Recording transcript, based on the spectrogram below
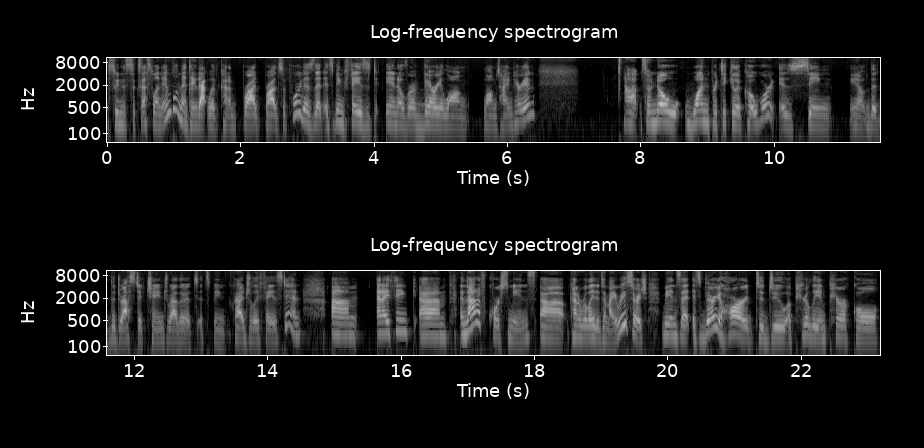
Sweden is successful in implementing that with kind of broad broad support is that it's being phased in over a very long long time period. Uh, so no one particular cohort is seeing you know the, the drastic change rather it's it's being gradually phased in. Um, and I think, um, and that of course means, uh, kind of related to my research, means that it's very hard to do a purely empirical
